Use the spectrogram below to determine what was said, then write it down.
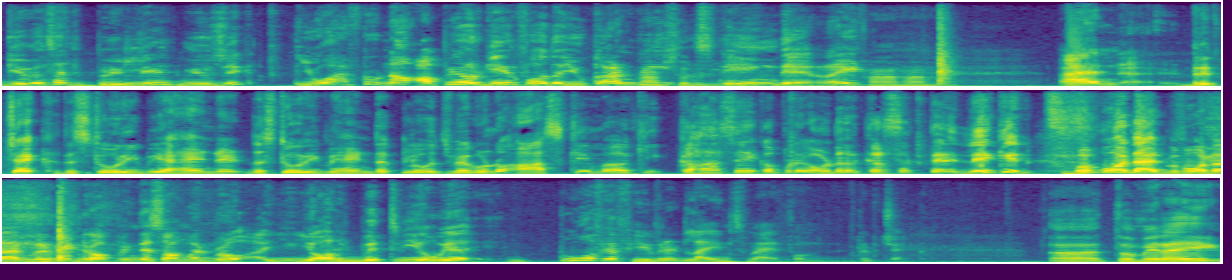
given such brilliant music you have to now up your game for the you can't be staying there right हाँ there and drip check the story behind it the story behind the cloth we gone to ask him कि कहाँ से कपड़े ऑर्डर कर सकते हैं? लेकिन before that before that I am gonna be dropping the song but bro you are with me over two of your favourite lines man from drip check तो मेरा एक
